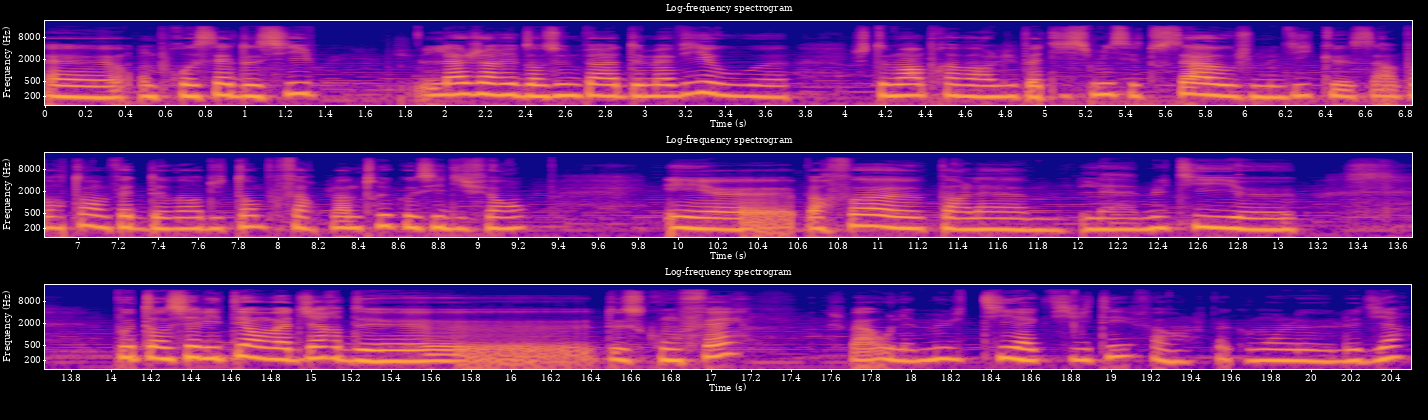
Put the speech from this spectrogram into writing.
euh, on procède aussi. Là, j'arrive dans une période de ma vie où, justement, après avoir lu Patti Smith et tout ça, où je me dis que c'est important en fait d'avoir du temps pour faire plein de trucs aussi différents. Et parfois, par la, la multi potentialité, on va dire, de, de ce qu'on fait, ou la multi-activité, enfin, je sais pas comment le, dire.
